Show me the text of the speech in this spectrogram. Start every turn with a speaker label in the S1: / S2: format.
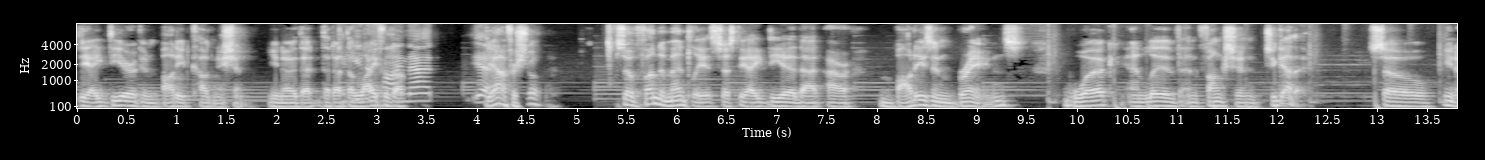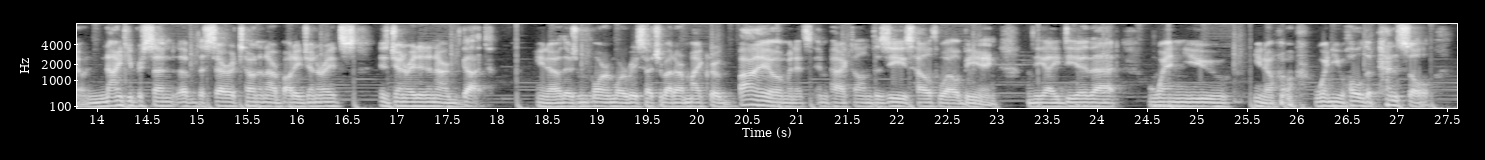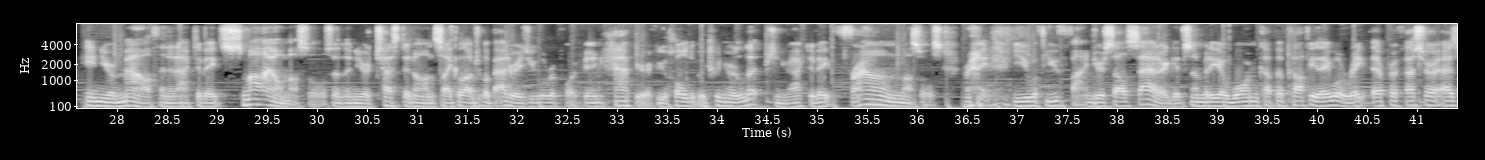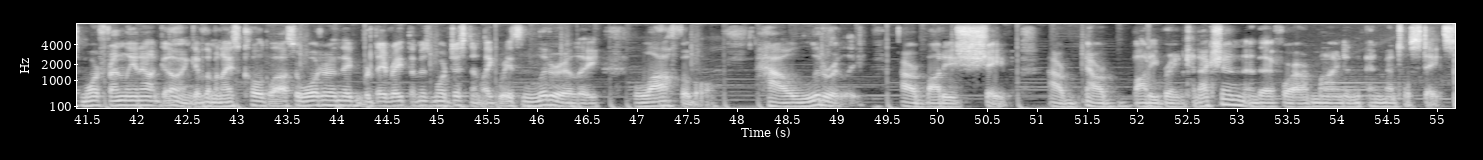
S1: the idea of embodied cognition. You know that that
S2: at
S1: the life of our,
S2: that?
S1: Yeah. yeah, for sure. So fundamentally, it's just the idea that our bodies and brains work and live and function together. So, you know, 90% of the serotonin our body generates is generated in our gut. You know, there's more and more research about our microbiome and its impact on disease, health, well-being. The idea that when you, you know, when you hold a pencil in your mouth and it activates smile muscles and then you're tested on psychological batteries, you will report being happier. If you hold it between your lips and you activate frown muscles, right? You, if you find yourself sad or give somebody a warm cup of coffee, they will rate their professor as more friendly and outgoing. Give them a nice cold glass of water and they, they rate them as more distant. Like it's literally laughable how literally our bodies shape our, our body brain connection and therefore our mind and, and mental states.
